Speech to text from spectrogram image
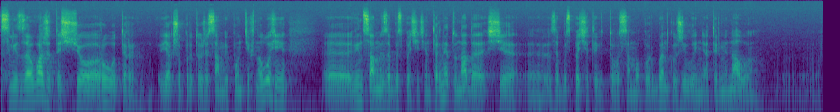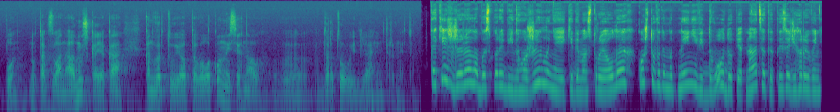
Слід зауважити, що роутер, якщо при той же самій PON технології, е, він сам не забезпечить інтернету, треба ще е, забезпечити від того самого повербенку живлення терміналу е, PON, ну так звана анушка, яка конвертує оптоволоконний сигнал в дротовий для інтернету. Такі ж джерела безперебійного живлення, які демонструє Олег, коштуватимуть нині від 2 до 15 тисяч гривень.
